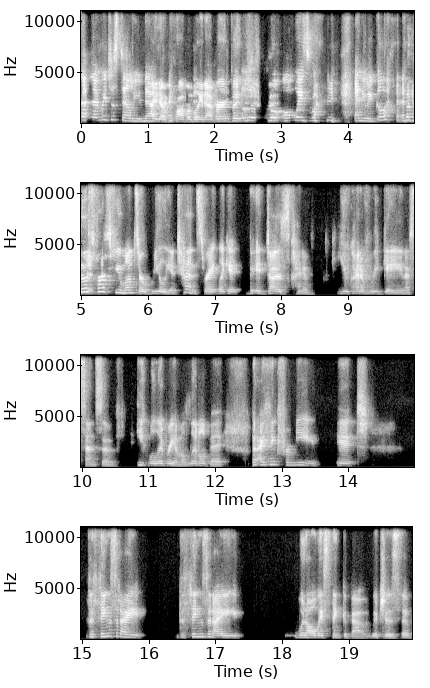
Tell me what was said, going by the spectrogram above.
Let me just tell you never i know probably never but we'll always anyway go ahead. But those first few months are really intense right? Like it it does kind of you kind of regain a sense of equilibrium a little bit. But i think for me it the things that I, the things that I would always think about which is the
